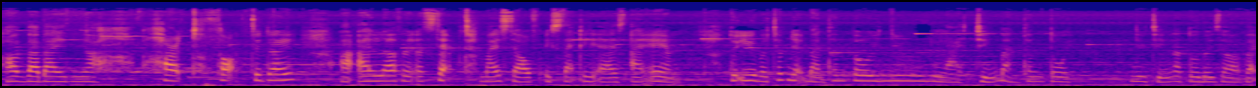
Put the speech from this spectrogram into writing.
Ờ, và bài ờ, Heart Thought today uh, I love and accept myself exactly as I am. Tôi yêu và chấp nhận bản thân tôi như là chính bản thân tôi Như chính là tôi bây giờ vậy.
